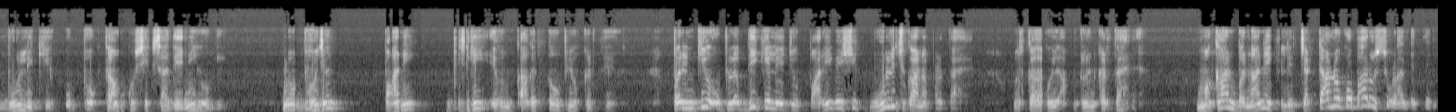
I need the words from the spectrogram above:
मूल्य की उपभोक्ताओं को शिक्षा देनी होगी। लोग भोजन, पानी, बिजली एवं कागज़ का उपयोग करते हैं। पर इनकी उपलब्धि के लिए जो पारिवेशिक मूल्य चुकाना पड़ता है, उसका कोई आंकलन करता है? मकान बनाने के लिए चट्टानों को बारूद उड़ा देते हैं।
